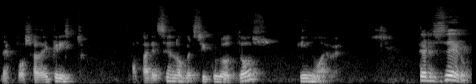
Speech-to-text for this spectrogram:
la esposa de Cristo. Aparece en los versículos 2 y 9. Tercero,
